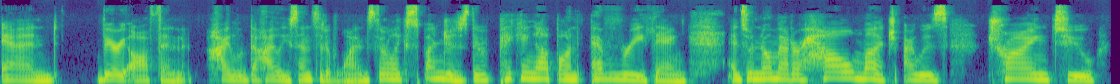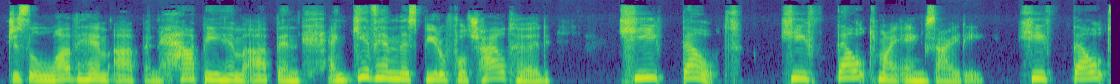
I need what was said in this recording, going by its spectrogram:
and very often the highly sensitive ones. They're like sponges. They're picking up on everything. And so no matter how much i was trying to just love him up and happy him up and and give him this beautiful childhood he felt he felt my anxiety. He felt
